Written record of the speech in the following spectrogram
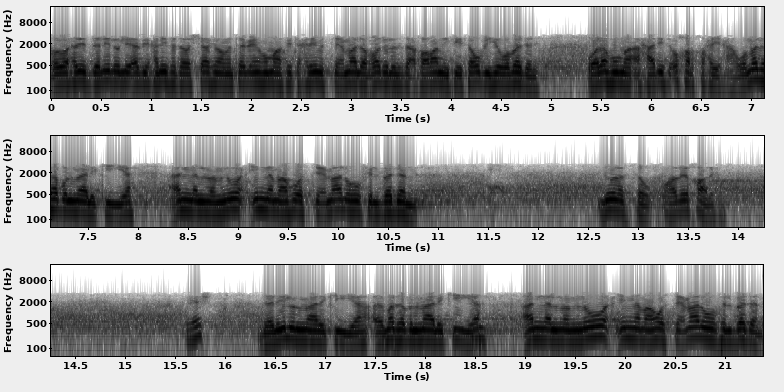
وهو حديث دليل لأبي حنيفة والشافعي ومن تبعهما في تحريم استعمال الرجل الزعفران في ثوبه وبدنه ولهما أحاديث أخرى صحيحة. ومذهب المالكية أن الممنوع إنما هو استعماله في البدن دون الثوب وهذا يخالفه إيش؟ دليل المالكية مذهب المالكية أن الممنوع إنما هو استعماله في البدن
